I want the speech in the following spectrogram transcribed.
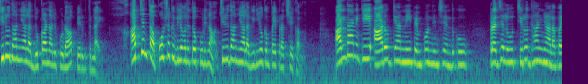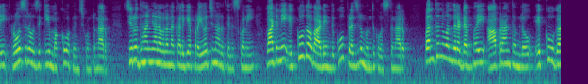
చిరుధాన్యాల దుకాణాలు కూడా పెరుగుతున్నాయి. అత్యంత పోషక విలువలతో కూడిన చిరుధాన్యాల వినియోగంపై ప్రత్యేకం. అందానికి ఆరోగ్యాన్ని పెంపొందించేందుకు ప్రజలు చిరుధాన్యాలపై రోజురోజుకి మక్కువ పెంచుకుంటున్నారు. చిరుధాన్యాల వలన కలిగే ప్రయోజనాలు తెలుసుకొని వాటిని ఎక్కువగా వాడేందుకు ప్రజలు ముందుకు వస్తున్నారు. పంతొమ్మిది వందల డెబ్బై ఆ ప్రాంతంలో ఎక్కువగా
